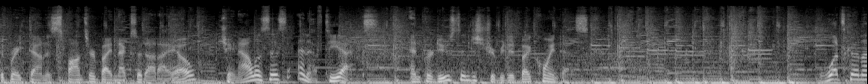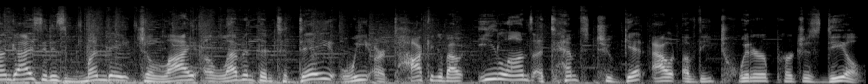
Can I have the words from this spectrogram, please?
The Breakdown is sponsored by Nexo.io, Chainalysis, and FTX, and produced and distributed by Coindesk. What's going on, guys? It is Monday, July 11th, and today we are talking about Elon's attempt to get out of the Twitter purchase deal.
